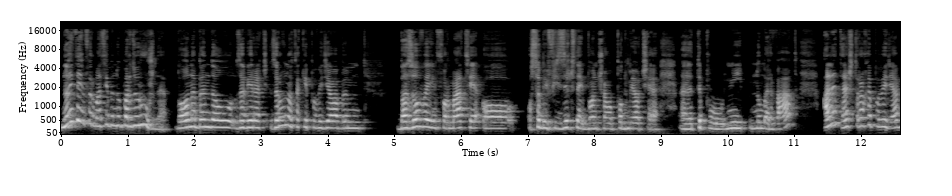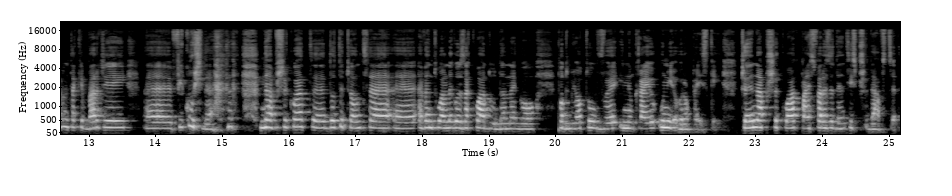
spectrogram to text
No i te informacje będą bardzo różne, bo one będą zawierać zarówno takie, powiedziałabym, bazowe informacje o osobie fizycznej bądź o podmiocie typu NIP, numer VAT, ale też trochę powiedziałabym takie bardziej e, fikuśne, na przykład e, dotyczące e, ewentualnego zakładu danego podmiotu w innym kraju Unii Europejskiej, czy na przykład państwa rezydencji sprzedawcy,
